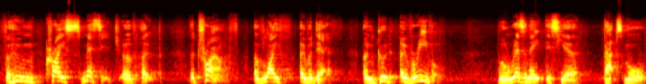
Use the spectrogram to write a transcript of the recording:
for whom Christ's message of hope, the triumph of life over death and good over evil, will resonate this year perhaps more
